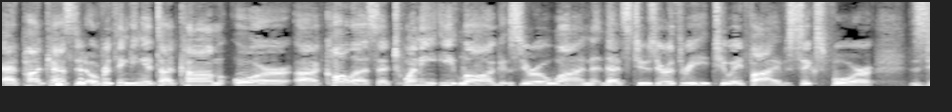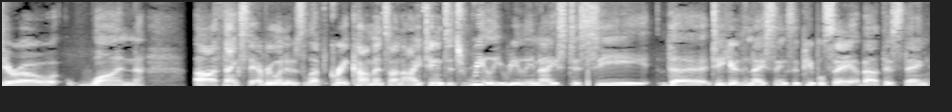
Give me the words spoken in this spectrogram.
at podcast at overthinkingit.com or uh, call us at 20 eat log 01 that's 203-285-6401 uh, thanks to everyone who's left great comments on iTunes. It's really, really nice to see the to hear the nice things that people say about this thing.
